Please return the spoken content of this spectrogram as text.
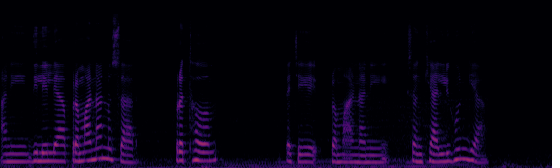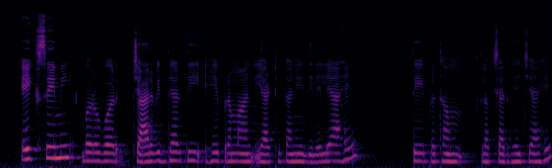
आणि दिलेल्या प्रमाणानुसार प्रथम त्याचे प्रमाण आणि संख्या लिहून घ्या. एक सेमी बरोबर चार विद्यार्थी हे प्रमाण या ठिकाणी दिलेले आहे. ते प्रथम लक्षात घ्यायचे आहे.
